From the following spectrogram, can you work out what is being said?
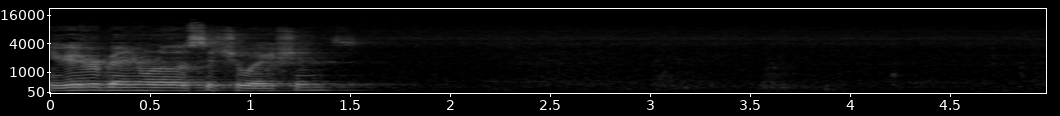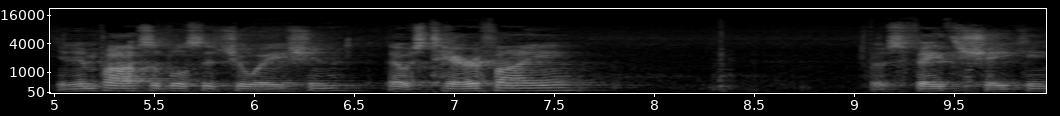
Have you ever been in one of those situations? An impossible situation that was terrifying, that was faith shaking.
